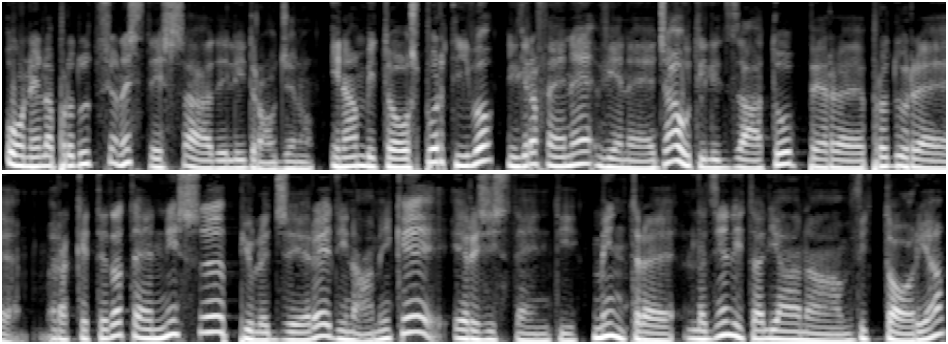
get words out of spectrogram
o nella produzione stessa dell'idrogeno. In ambito sportivo, il grafene viene già utilizzato per produrre racchette da tennis più leggere, dinamiche e resistenti, mentre l'azienda italiana Vittoria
